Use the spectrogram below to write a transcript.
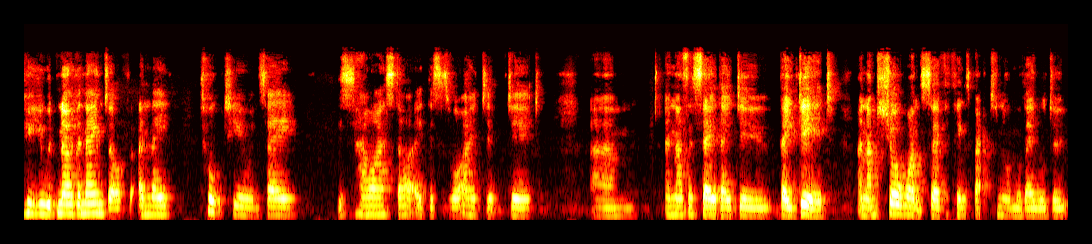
who you would know the names of and they talk to you and say this is how i started this is what i did. Um, and as i say they do they did. And i'm sure once everything's back to normal they will do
